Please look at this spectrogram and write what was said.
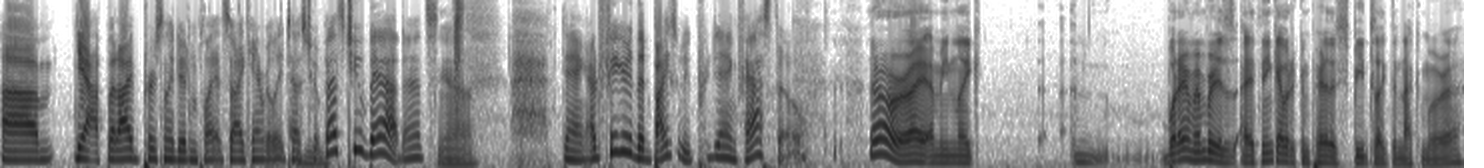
Um, yeah, but I personally didn't play it, so I can't really attest to it. Mhm. But that's too bad. That's Yeah. dang. I'd figure that bikes would be pretty dang fast though. They're all right. I mean, like, uh, what I remember is I think I would compare the speed to like the Nakamura.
